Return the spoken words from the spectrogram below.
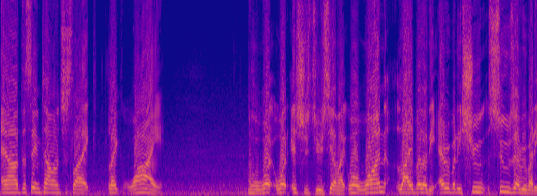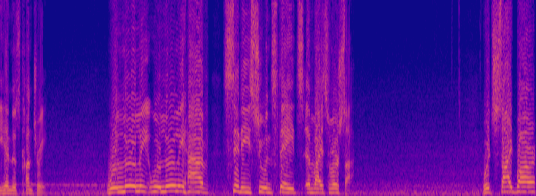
and at the same time I'm just like like why? Well, what what issues do you see? I'm like, well, one liability. Everybody sues everybody here in this country. We literally we literally have cities suing states and vice versa. Which sidebar?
